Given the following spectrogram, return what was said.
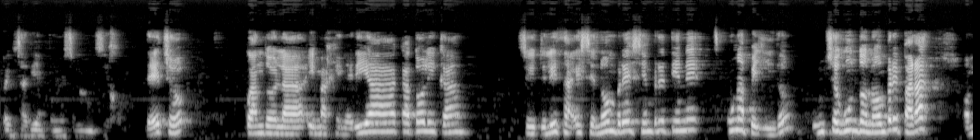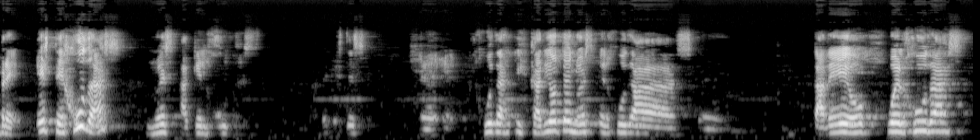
pensado en ponérselo a mis hijos. De hecho, cuando la imaginería católica se utiliza ese nombre, siempre tiene un apellido, un segundo nombre para, hombre, este Judas no es aquel Judas. Este es eh, Judas Iscariote, no es el Judas eh, Tadeo o el Judas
